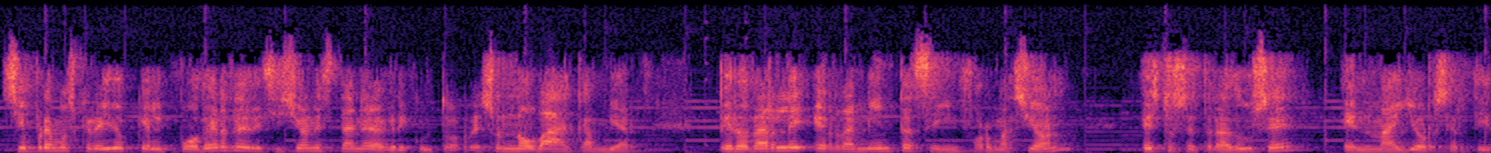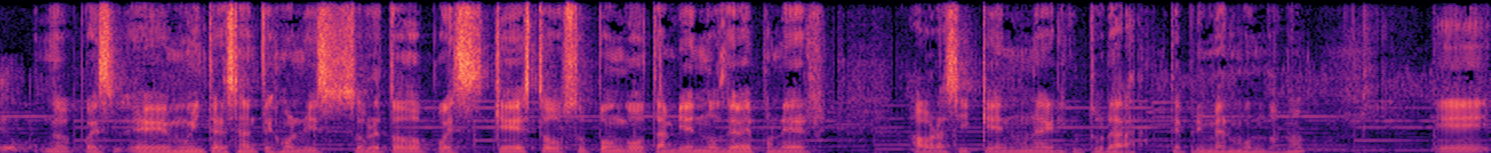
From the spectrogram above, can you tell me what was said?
Siempre hemos creído que el poder de decisión está en el agricultor, eso no va a cambiar, pero darle herramientas e información, esto se traduce en mayor certidumbre. No, pues eh, muy interesante, Juan Luis, sobre todo pues que esto supongo también nos debe poner ahora sí que en una agricultura de primer mundo, ¿no? Eh,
